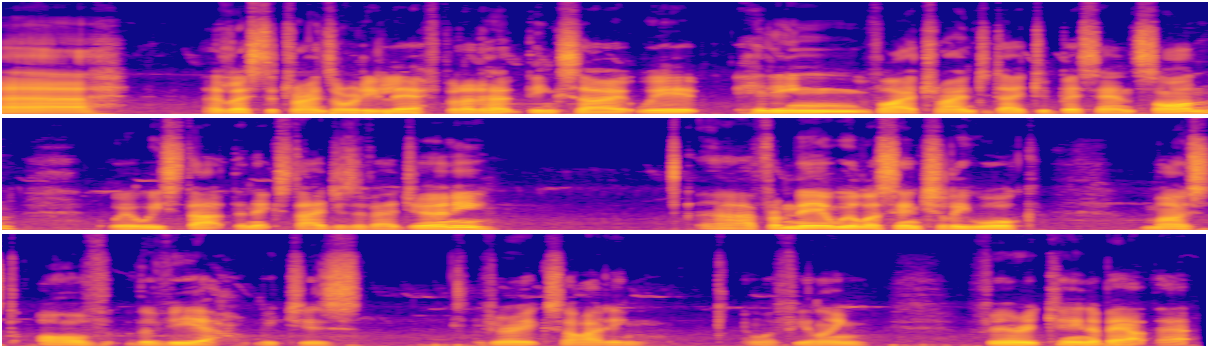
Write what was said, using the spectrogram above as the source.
uh, unless the train's already left, but I don't think so. We're heading via train today to Besançon, where we start the next stages of our journey. Uh, from there, we'll essentially walk most of the Via, which is very exciting, and we're feeling very keen about that.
